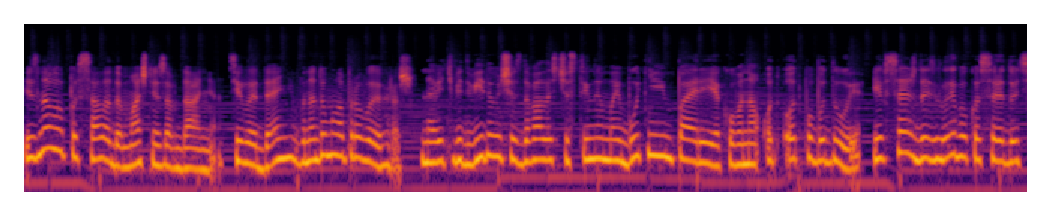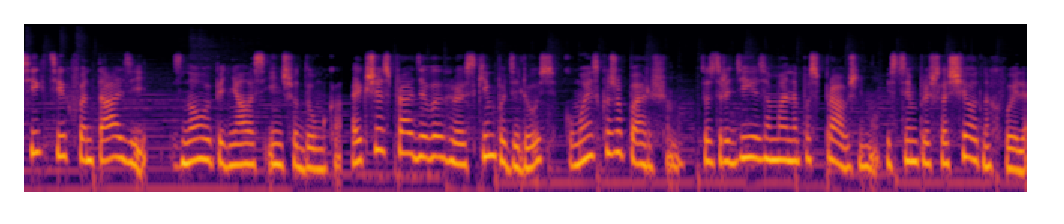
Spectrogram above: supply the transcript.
І знову писала домашні завдання. Цілий день вона думала про виграш. Навіть відвідувачі здавались частиною майбутньої імперії, яку вона от-от побудує. І все ж десь глибоко серед усіх цих фантазій знову піднялась інша думка. А якщо я справді виграю, з ким поділюсь, кому я скажу першому, хто зрадіє за мене по-справжньому. І з цим прийшла ще одна хвиля.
